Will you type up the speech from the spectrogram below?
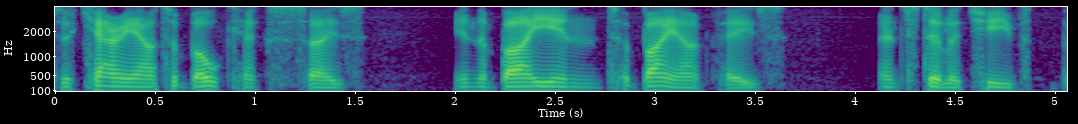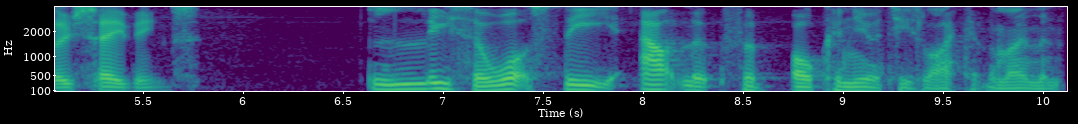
to carry out a bulk exercise in the buy-in to buyout phase and still achieve those savings. Lisa, what's the outlook for bulk annuities like at the moment?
